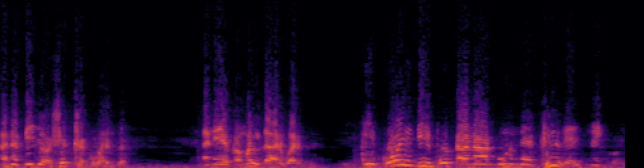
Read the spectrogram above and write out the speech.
અને બીજો શિક્ષક વર્ગ અને એક અમલદાર વર્ગ એ કોઈ દી પોતાના ગુણ ને ખીલવે જ નહીં કોઈ.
